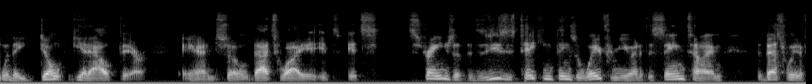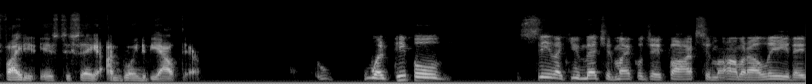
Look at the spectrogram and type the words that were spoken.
when they don't get out there. And so that's why it's it's strange that the disease is taking things away from you and at the same time the best way to fight it is to say i'm going to be out there. When people see like you mentioned michael j. Fox and muhammad ali they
